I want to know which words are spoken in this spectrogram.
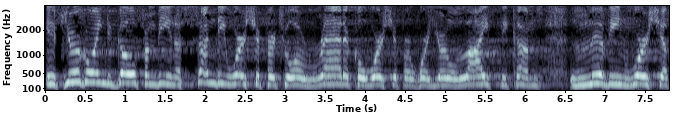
if you're going to go from being a Sunday worshiper to a radical worshiper where your life becomes living worship,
